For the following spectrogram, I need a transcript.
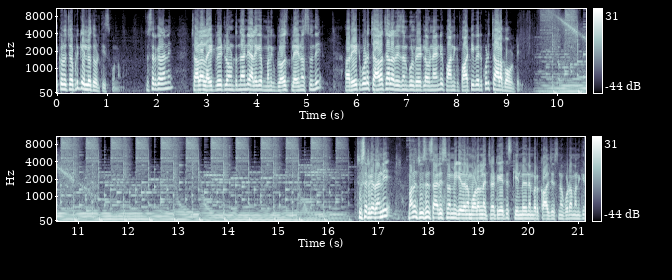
ఇక్కడ వచ్చేటప్పటికి ఎల్లో తోటి తీసుకున్నాం. చూస్తారు కదండి? చాలా లైట్ వెయిట్లో ఉంటుందండి. అలాగే మనకి బ్లౌజ్ ప్లెయిన్ వస్తుంది. ఆ రేట్ కూడా చాలా చాలా రీజనబుల్ రేట్లో ఉన్నాయండి. మనకి పార్టీ వేర్ కూడా చాలా బాగుంటాయి. చూసారు కదండి? మనం చూసిన శారీస్లో మీకు ఏదైనా మోడల్ నచ్చినట్టుగా అయితే స్క్రీన్ మీద నెంబర్ కాల్ చేసినా కూడా మనకి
